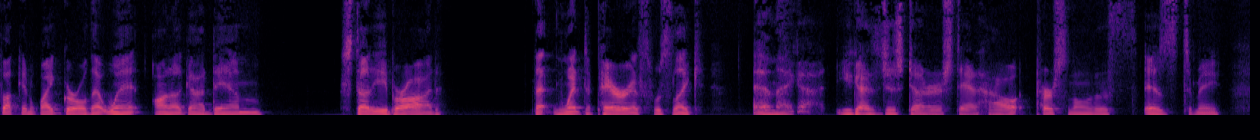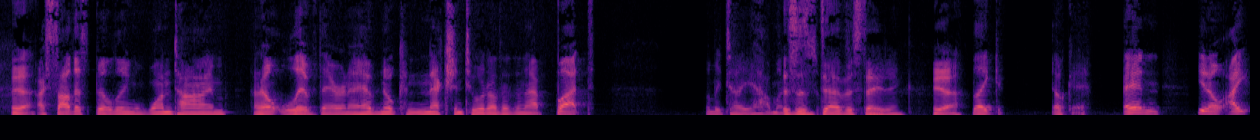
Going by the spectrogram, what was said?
fucking white girl that went on a goddamn study abroad that went to Paris was like, oh my god, you guys just don't understand how personal this is to me. yeah I saw this building one time. I don't live there, and I have no connection to it other than that. But let me tell you how much this is devastating yeah like okay and you know i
